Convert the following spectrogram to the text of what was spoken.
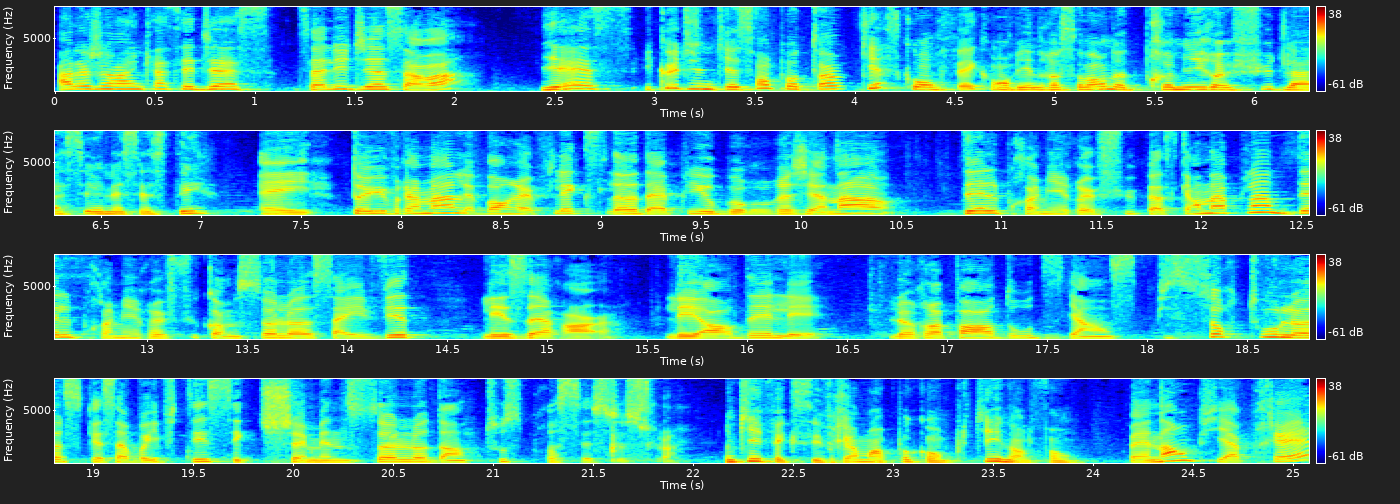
Allô, Jovanka, c'est Jess. Salut, Jess, ça va? Yes. Écoute, j'ai une question pour toi. Qu'est-ce qu'on fait quand on vient de recevoir notre premier refus de la CNSST? Hey, t'as eu vraiment le bon réflexe là, d'appeler au bureau régional dès le premier refus. Parce qu'en appelant dès le premier refus comme ça, là, ça évite les erreurs, les hors-délais, le report d'audience. Puis surtout, là, ce que ça va éviter, c'est que tu chemines ça là, dans tout ce processus-là. OK, fait que c'est vraiment pas compliqué, dans le fond. Ben non, puis après,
